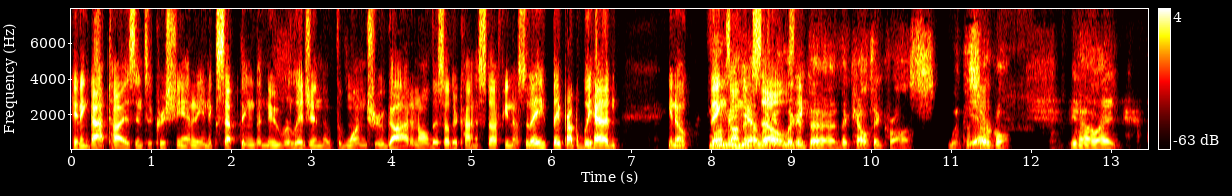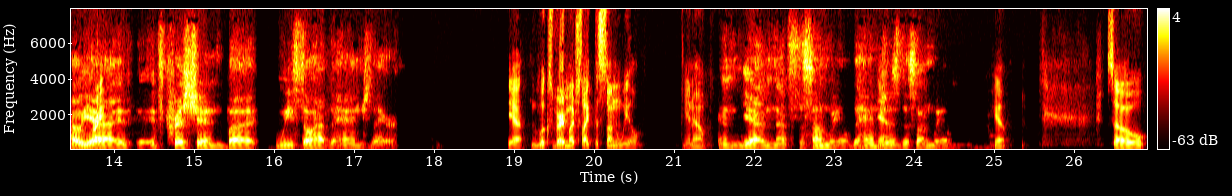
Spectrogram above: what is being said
getting baptized into christianity and accepting the new religion of the one true god and all this other kind of stuff you know so they they probably had you know Well, I things mean, on yeah, themselves look at, look at the the celtic cross with the Yeah. circle you know like oh yeah it, it's christian but we still have the hinge there yeah it looks very much like the sun wheel you know and yeah and that's the sun wheel the hinge Yeah. is the sun wheel. So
